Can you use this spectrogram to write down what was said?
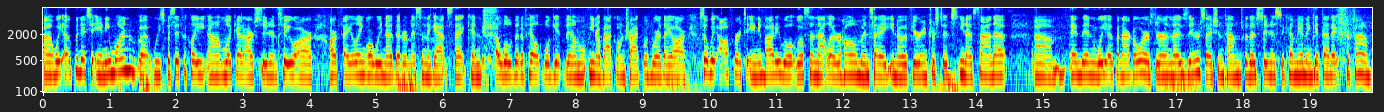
Uh, we open it to anyone, but we specifically um, look at our students who are are failing or we know that are missing the gaps. That can a little bit of help will get them, you know, back on track with where they are. So we offer it to anybody. We'll we'll send that letter home and say, you know, if you're interested, you know, sign up, um, and then we open our doors during those intersession times for those students to come in and get that extra time.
